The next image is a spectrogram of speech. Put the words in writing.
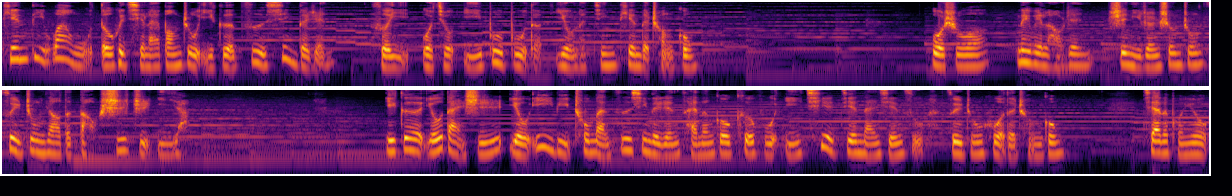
天地万物都会起来帮助一个自信的人，所以我就一步步的有了今天的成功。我说，那位老人是你人生中最重要的导师之一呀。一个有胆识、有毅力、充满自信的人，才能够克服一切艰难险阻，最终获得成功。亲爱的朋友，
